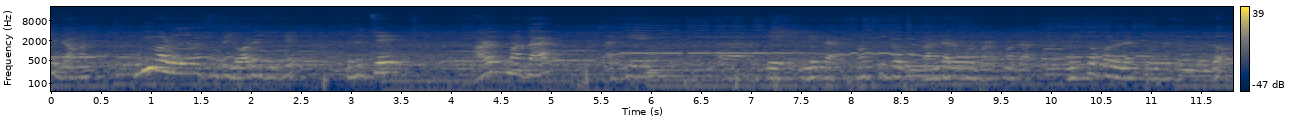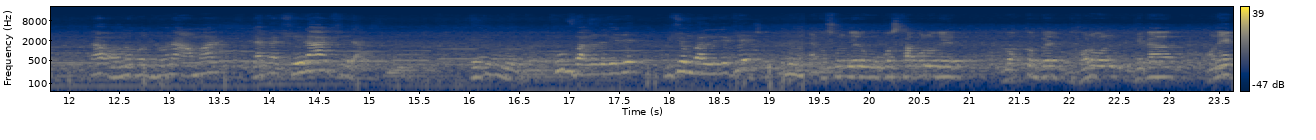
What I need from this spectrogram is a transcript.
যেটা আমার খুবই ভালো লেগে আমার চোখে জল এসেছে সেটা হচ্ছে ভারত মাতার আজকে যে ইয়েটা, সংস্কৃত গানটার উপর ভারত মাতা নৃত্য করলেন, পরিবেশন করল। তা অনবদ্য মানে আমার দেখা সেরা সেরা। এটুকু বলব খুব ভালো লেগেছে, ভীষণ ভালো লেগেছে। এত সুন্দর উপস্থাপন ওদের বক্তব্যের ধরন, যেটা অনেক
